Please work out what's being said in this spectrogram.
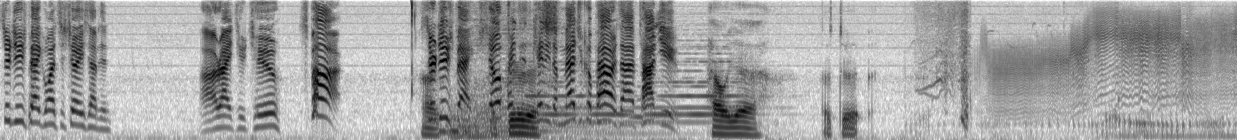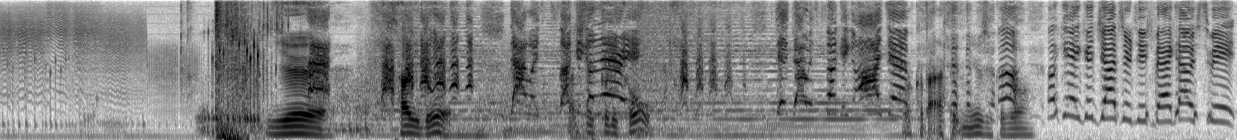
Sir Douchebag wants to show you something. All right, you two. Spar! Sir Alright, Douchebag, show let's Princess this. Kenny the magical powers I have taught you. Hell yeah. Let's do it. Yeah. That's how you do it. That was fucking Actually pretty cool. Dude, that was fucking awesome! Look at that epic music as well. Okay, good job, Sir Douchebag. That was sweet.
